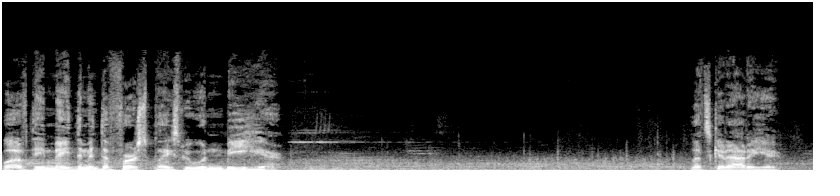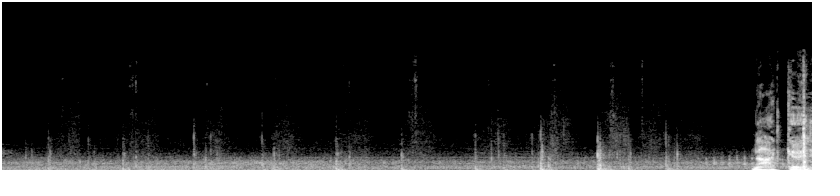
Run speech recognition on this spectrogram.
Well, if they made them in the first place, we wouldn't be here. Let's get out of here. Not good.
